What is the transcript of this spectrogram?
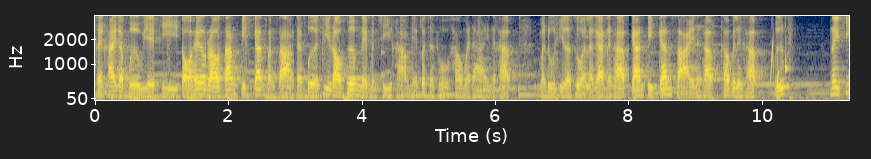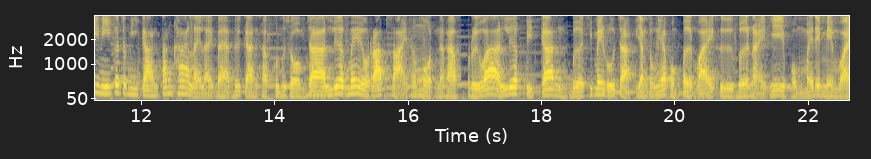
คล้ายๆกับเบอร์ VIP ต่อให้เราตั้งปิดกั้นต่างๆ แต่เบอร์ที่เราเพิ่มในบัญชีขาวเนี่ยก็จะโทรเข้ามาได้นะครับ มาดูทีละส่วนแล้วกันนะครับ การปิดกั้นสายนะครับเข้าไปเลยครับปึ๊บ ในที่นี้ก็จะมีการตั้งค่าหลาย ๆ แบบด้วยกันครับคุณผู้ชม จะเลือกไม่รับสายทั้งหมดนะครับ หรือว่าเลือกปิดกั้นเบอร์ที่ไม่รู้จัก อย่างตรงนี้ผมเปิดไว้คือเบอร์ไหนที่ผมไม่ได้เมมไว้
